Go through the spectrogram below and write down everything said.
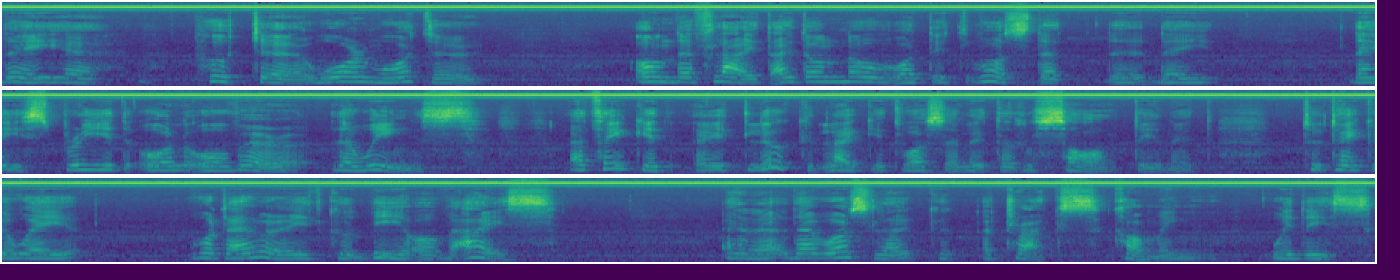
they uh, put uh, warm water on the flight. I don't know what it was that uh, they they spread all over the wings. I think it it looked like it was a little salt in it to take away whatever it could be of ice. And uh, there was like uh, trucks coming with this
